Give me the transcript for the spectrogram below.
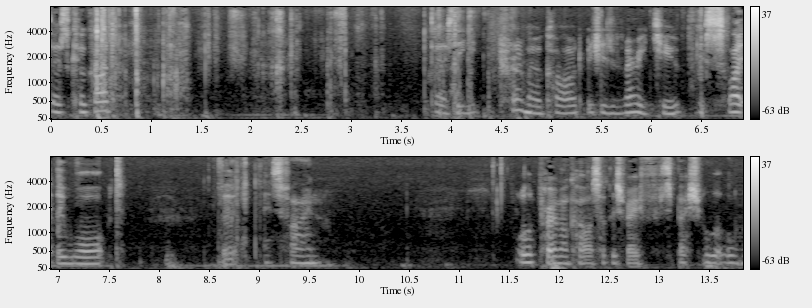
There's the card. There's the promo card, which is very cute. It's slightly warped, but it's fine. All the promo cards have this very special little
